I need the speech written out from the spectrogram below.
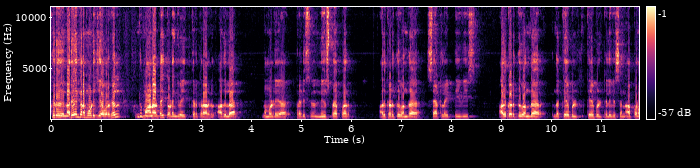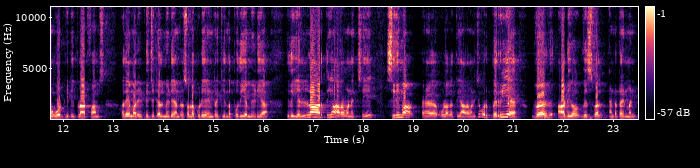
திரு நரேந்திர மோடிஜி அவர்கள் இந்த மாநாட்டை தொடங்கி வைத்திருக்கிறார்கள் அதில் நம்மளுடைய ட்ரெடிஷ்னல் நியூஸ் பேப்பர் அதுக்கடுத்து வந்த சேட்டலைட் டிவிஸ் அதுக்கடுத்து வந்த இந்த கேபிள் கேபிள் டெலிவிஷன் அப்புறம் ஓடிடி பிளாட்ஃபார்ம்ஸ் அதே மாதிரி டிஜிட்டல் மீடியா என்று சொல்லக்கூடிய இன்றைக்கு இந்த புதிய மீடியா இது எல்லாத்தையும் அரவணைச்சு சினிமா உலகத்தையும் அரவணைச்சு ஒரு பெரிய world audio visual entertainment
